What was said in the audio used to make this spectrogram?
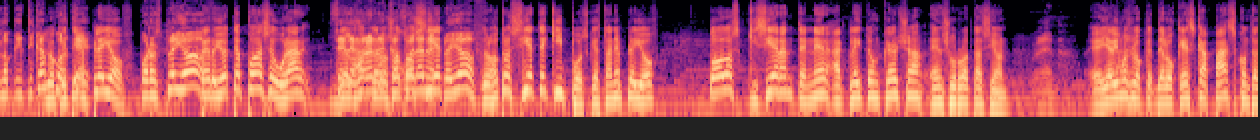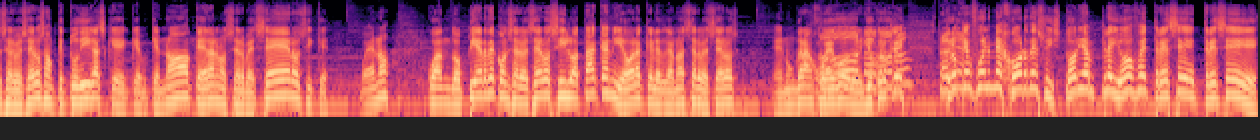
lo critican Lo que porque... en playoff. Por los playoffs. Pero yo te puedo asegurar Se de los, de otros siete, de los otros siete equipos que están en playoff, todos quisieran tener a Clayton Kershaw en su rotación. Bueno. Eh, ya vimos lo que, de lo que es capaz contra cerveceros, aunque tú digas que, que- que no, que eran los cerveceros y que, bueno, cuando pierde con cerveceros sí lo atacan y ahora que les ganó a cerveceros en un gran juego, no, yo creo no, que creo bien. que fue el mejor de su historia en playoff, eh, 13, 13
